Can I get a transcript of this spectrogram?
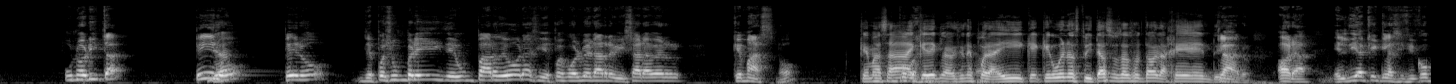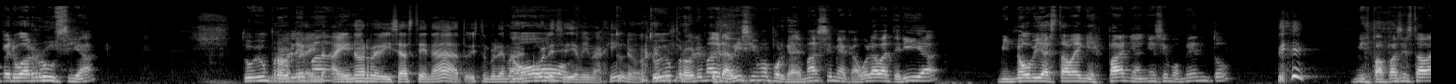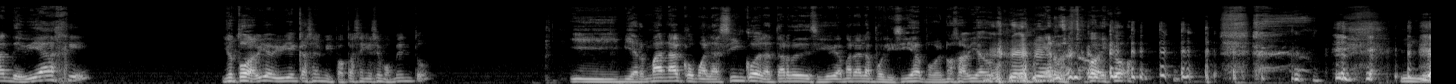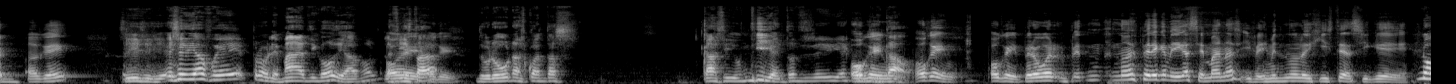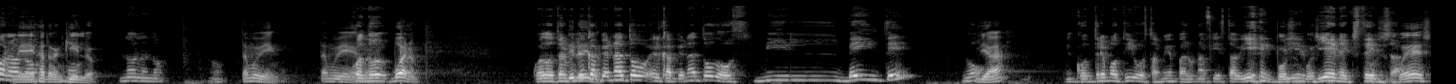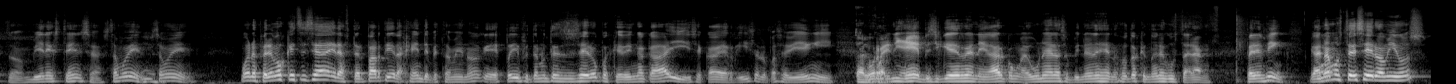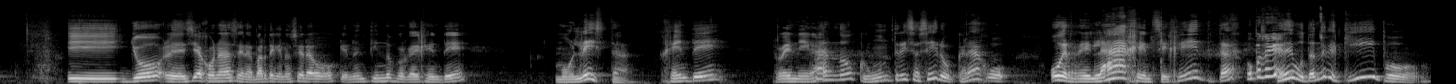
una horita, pero, Ya. pero después un break de un par de horas y después volver a revisar a ver qué más, ¿no? ¿Qué más hay? ¿Qué declaraciones por ahí? ¿Qué, qué buenos tuitazos ha soltado la gente? Claro. Ahora, el día que clasificó Perú a Rusia, tuve un No, problema. Ahí, no- ahí no revisaste nada, tuviste un problema de alcohol ese día, me imagino. tu- Tuve un problema gravísimo porque además se me acabó la batería. Mi novia estaba en España en ese momento. Mis papás estaban de viaje. Yo todavía vivía en casa de mis papás en ese momento. Y mi hermana, como a las 5 de la tarde, decidió llamar a la policía porque no sabía dónde mierda estaba yo. ¿Ok? Sí, sí, sí. Ese día fue problemático, digamos. La fiesta duró unas cuantas, casi un día, entonces ese día es complicado. ok, ok, pero bueno, no esperé que me digas semanas y felizmente no lo dijiste, así que No, no, me no. deja tranquilo. No, no, no. no. Está muy bien, está muy bien. Cuando- hermano. Bueno, Cuando terminó el campeonato, el campeonato 2020, ¿no? ya, Encontré motivos también para una fiesta bien, por bien, supuesto. bien extensa. Por supuesto, bien extensa. Está muy bien, Sí. está muy bien. Bueno, esperemos que este sea el after party de la gente, pues también, ¿no? Que después de disfrutar un 3 0, pues que venga acá y se cague de risa, lo pase bien y. Tal o reniegue, pues, si quiere renegar con alguna de las opiniones de nosotros que no les gustarán. Pero en fin, ganamos 3-0, amigos. Y yo le decía a Jonás en la parte que no se grabó que no entiendo por qué hay gente molesta. Gente renegando con un 3 a 0, carajo. Oye, relájense, gente. Está, está debutando el equipo.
